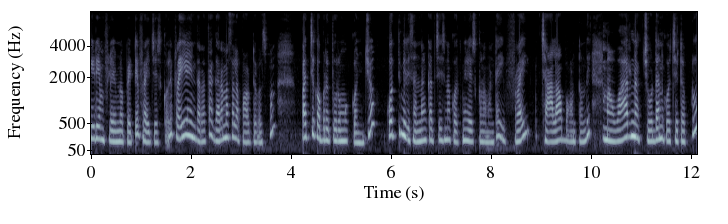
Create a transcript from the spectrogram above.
మీడియం ఫ్లేమ్లో పెట్టి ఫ్రై చేసుకోవాలి. ఫ్రై అయిన తర్వాత గరం మసాలా పావు టేబుల్ స్పూన్ పచ్చి కొబ్బరి తురుము కొంచెం కొత్తిమీర సన్నం కట్ చేసిన కొత్తిమీర వేసుకున్నామంటే ఈ ఫ్రై చాలా బాగుంటుంది. మా వారు నాకు చూడడానికి వచ్చేటప్పుడు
